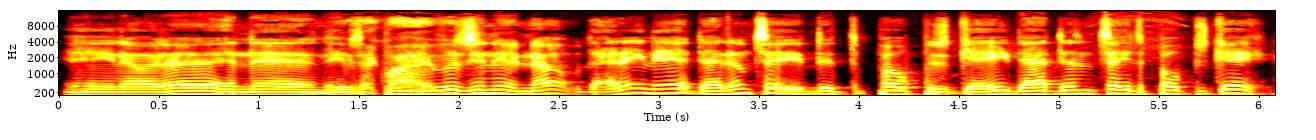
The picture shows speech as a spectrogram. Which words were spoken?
And you know, and, and then he was like, "Why it was in here?" No, that ain't it. That don't say that the Pope is gay. That doesn't say the Pope is gay.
